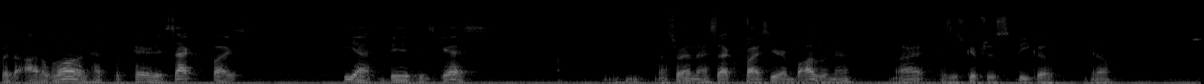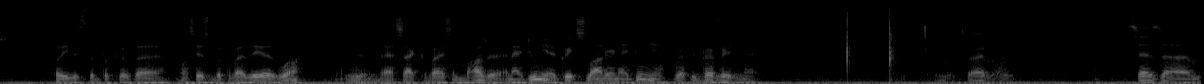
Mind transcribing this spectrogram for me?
For the Adawan hath prepared a sacrifice, he hath bid his guests. hmm That's right, and that sacrifice here in Basra, man. All right, as the scriptures speak of, you know. I believe it's the book of, uh, I want to say it's the book of Isaiah as well. Mhm. That sacrifice in Basra and Idumea, a great slaughter in Idumea, roughly paraphrasing that. That's right, man. It says, um,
